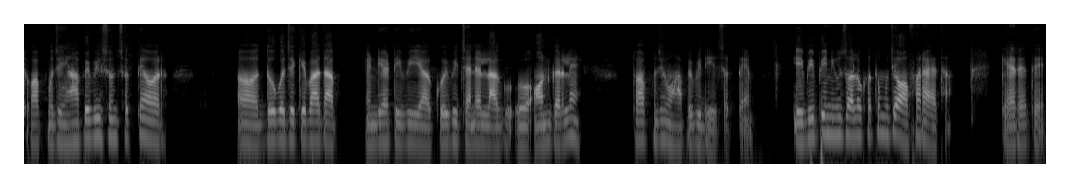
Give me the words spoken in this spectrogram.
तो आप मुझे यहाँ पे भी सुन सकते हैं और दो बजे के बाद आप इंडिया टीवी या कोई भी चैनल लागू ऑन कर लें तो आप मुझे वहाँ पे भी देख सकते हैं। एबीपी न्यूज़ वालों का तो मुझे ऑफ़र आया था। कह रहे थे,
